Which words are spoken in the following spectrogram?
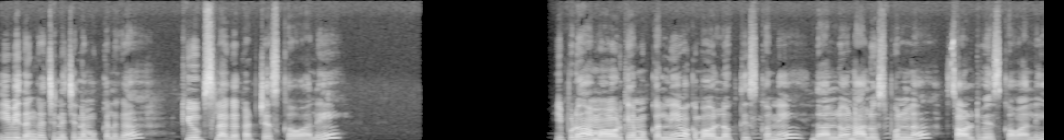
ఈ విధంగా చిన్న చిన్న ముక్కలుగా క్యూబ్స్ లాగా కట్ చేసుకోవాలి. ఇప్పుడు ఆ మామిడికాయ ముక్కల్ని ఒక బౌల్లోకి తీసుకొని దానిలో నాలుగు స్పూన్ల సాల్ట్ వేసుకోవాలి.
